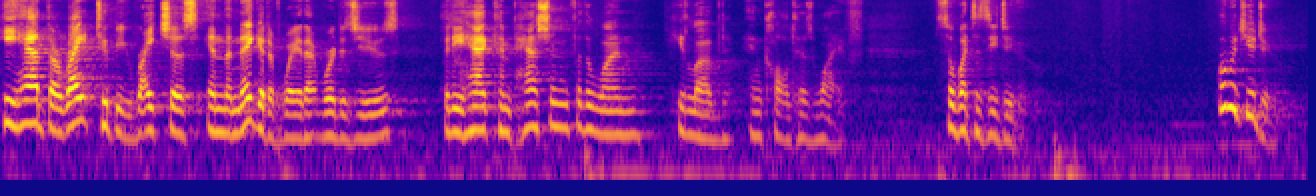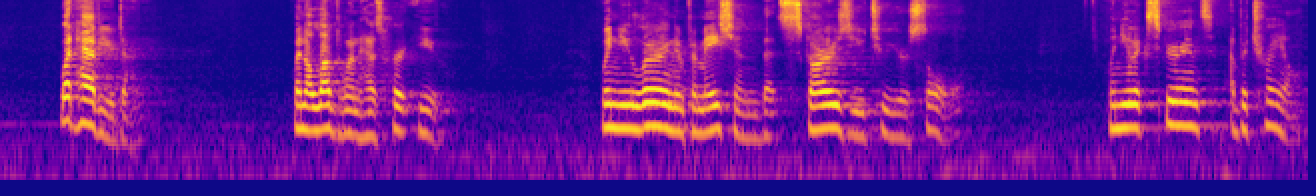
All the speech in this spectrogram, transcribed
He had the right to be righteous in the negative way that word is used, but he had compassion for the one he loved and called his wife. So, what does he do? What would you do? What have you done when a loved one has hurt you? When you learn information that scars you to your soul? When you experience a betrayal?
